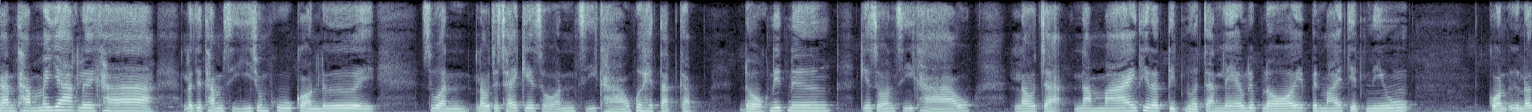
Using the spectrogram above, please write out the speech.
การทำไม่ยากเลยค่ะ เราจะทำสีชมพูก่อนเลย ส่วนเราจะใช้เกสรสีขาวเพื่อให้ตัดกับดอกนิดนึง เกสรสีขาว เราจะนำไม้ที่เราติดหนวดจันแล้วเรียบร้อย เป็นไม้เจ็ดนิ้ว ก่อนอื่นเรา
